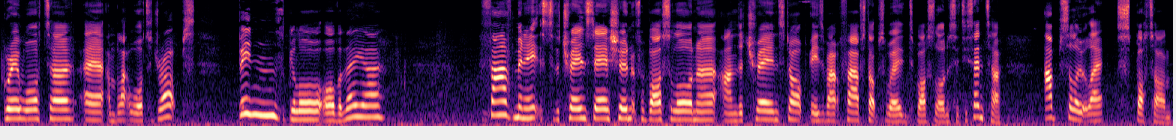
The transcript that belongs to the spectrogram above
grey water, uh, and black water drops. Bins galore over there. Five minutes to the train station for Barcelona, and the train stop is about five stops away into Barcelona city centre. Absolutely spot on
